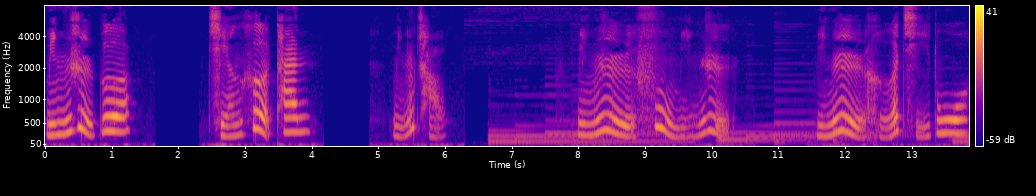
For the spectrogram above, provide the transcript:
明日歌，钱鹤滩。明朝。明日复明日，明日何其多。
